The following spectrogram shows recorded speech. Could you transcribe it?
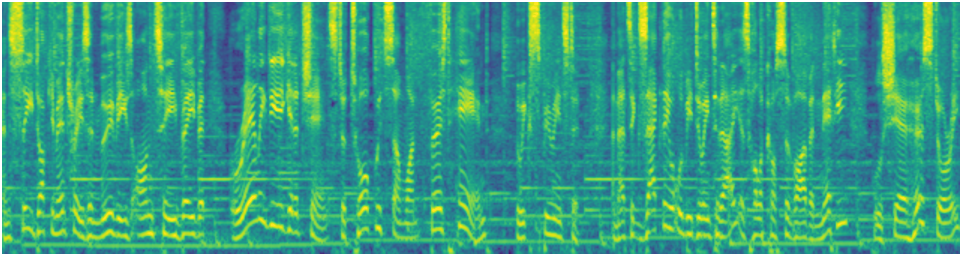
and see documentaries and movies on TV, but rarely do you get a chance to talk with someone firsthand who experienced it. And that's exactly what we'll be doing today as Holocaust survivor Netty will share her story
